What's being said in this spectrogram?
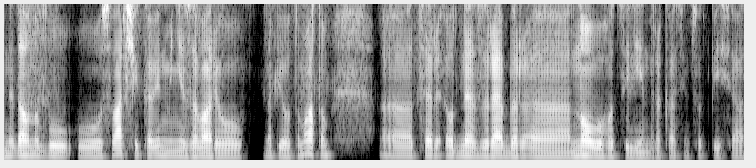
недавно був у сварщика, він мені заварював напівавтоматом. Це одне з ребер нового циліндра К750.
